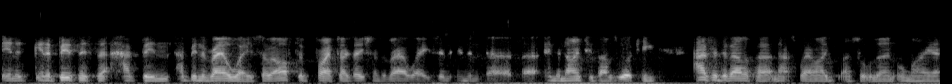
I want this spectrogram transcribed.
in, a, in a business that had been had been the railways. So after privatisation of the railways in, in the uh, uh in the nineties, I was working as a developer, and that's where I, I sort of learned all my uh,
